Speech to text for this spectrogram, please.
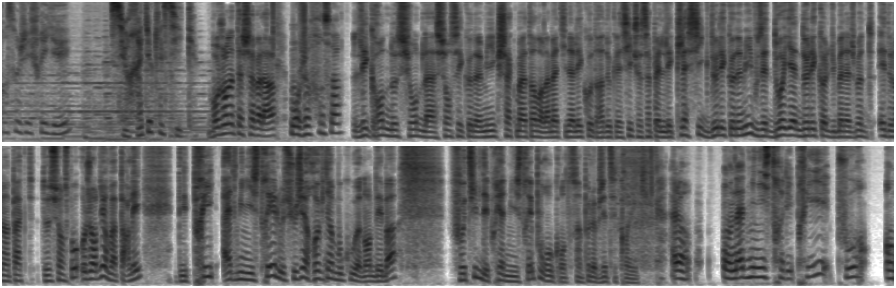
François Geffrier sur Radio Classique. Bonjour Natacha Valla. Bonjour François. Les grandes notions de la science économique chaque matin dans la matinale écho de Radio Classique, ça s'appelle les classiques de l'économie. Vous êtes doyenne de l'école du management et de l'impact de Sciences Po. Aujourd'hui, on va parler des prix administrés. Le sujet revient beaucoup hein, dans le débat. Faut-il des prix administrés pour ou contre? C'est un peu l'objet de cette chronique. Alors, on administre les prix pour en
